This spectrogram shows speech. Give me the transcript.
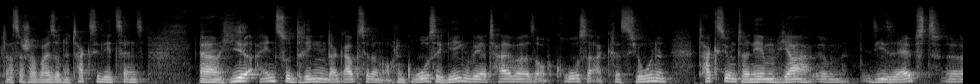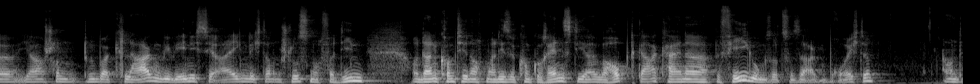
klassischerweise eine Taxilizenz, äh, hier einzudringen. Da gab es ja dann auch eine große Gegenwehr, teilweise auch große Aggressionen. Taxiunternehmen, ja, ähm, die selbst äh, ja schon drüber klagen, wie wenig sie eigentlich dann am Schluss noch verdienen. Und dann kommt hier nochmal diese Konkurrenz, die ja überhaupt gar keine Befähigung sozusagen bräuchte. Und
